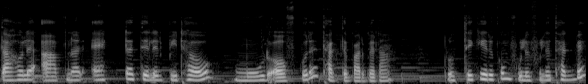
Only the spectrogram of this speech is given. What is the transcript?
তাহলে আপনার একটা তেলের পিঠাও মুড অফ করে থাকতে পারবে না। প্রত্যেকে এরকম ফুলে ফুলে থাকবে,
